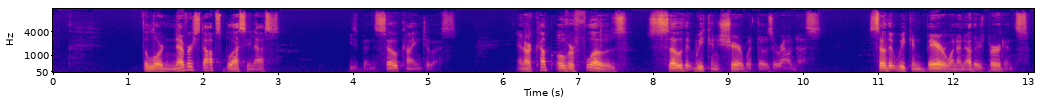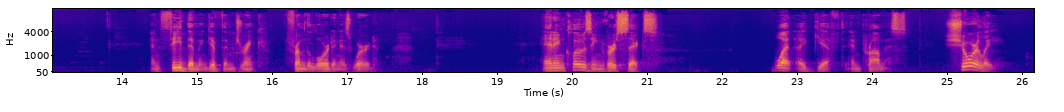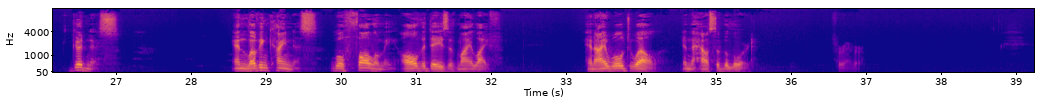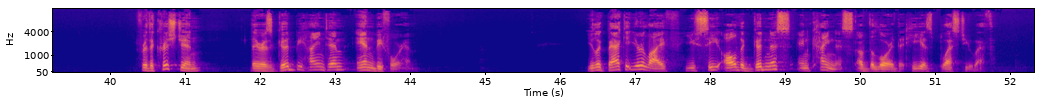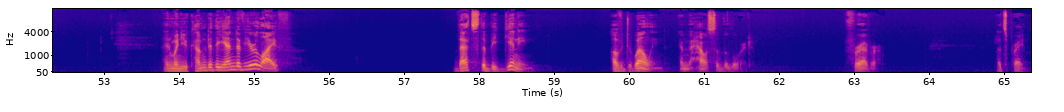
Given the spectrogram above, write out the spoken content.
The Lord never stops blessing us. He's been so kind to us. And our cup overflows so that we can share with those around us, so that we can bear one another's burdens and feed them and give them drink from the Lord and His Word. And in closing, verse 6 what a gift and promise. Surely goodness and loving kindness will follow me all the days of my life, and I will dwell in the house of the Lord forever. For the Christian, there is good behind him and before him. You look back at your life, you see all the goodness and kindness of the Lord that He has blessed you with. And when you come to the end of your life, that's the beginning of dwelling in the house of the Lord forever. Let's pray.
